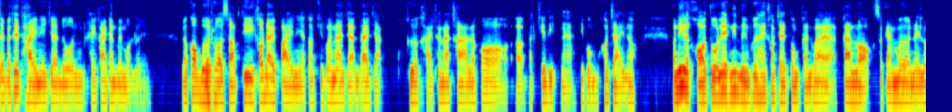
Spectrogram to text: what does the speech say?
ในประเทศไทยนี่จะโดนคล้ายๆ กันไปหมดเลย แล้วก็เบอร์โทรศัพท์ที่เขาได้ไปเนี่ยก็คิดว่าน่าจะได้จากเครือข่ายธนาคารแล้วก็บัตรเครดิตนะฮะที่ผมเข้าใจเนาะคราวนี้ขอตัวเลขนิดนึงเพื่อให้เข้าใจตรงกันว่าการหลอกสแกมเมอร์ในโล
